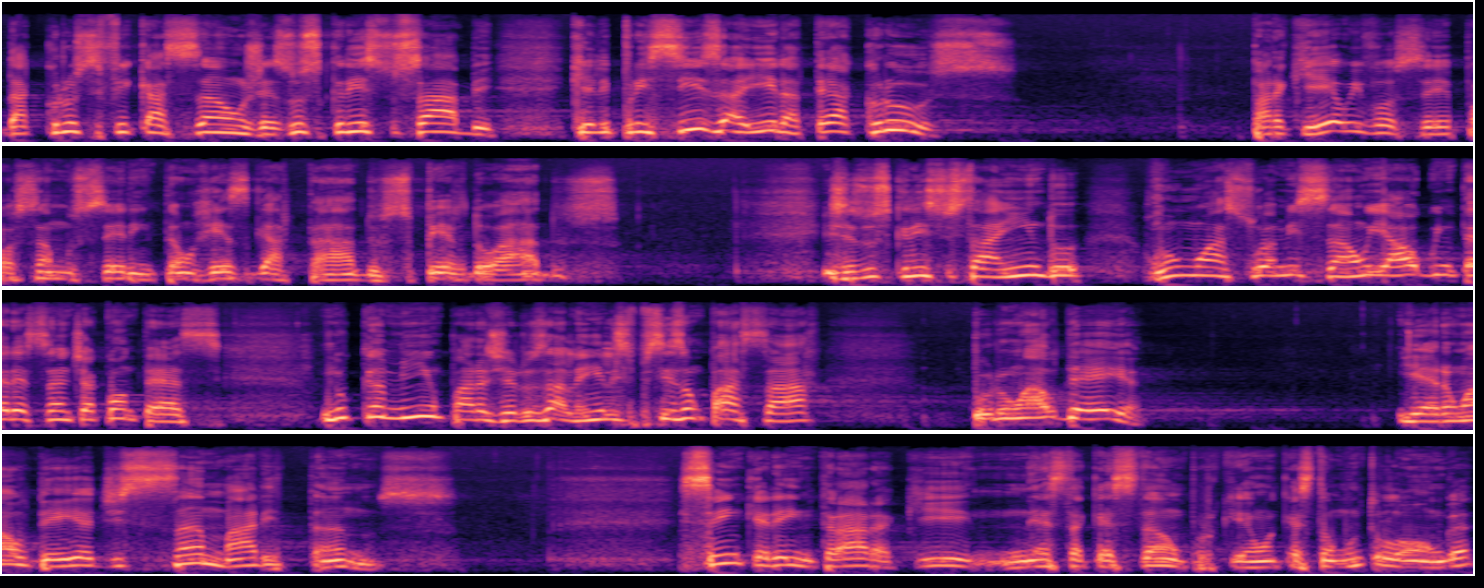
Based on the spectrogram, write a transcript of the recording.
da crucificação. Jesus Cristo sabe que ele precisa ir até a cruz para que eu e você possamos ser então resgatados, perdoados. Jesus Cristo está indo rumo à sua missão e algo interessante acontece. No caminho para Jerusalém, eles precisam passar por uma aldeia. E era uma aldeia de samaritanos. Sem querer entrar aqui nesta questão, porque é uma questão muito longa,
